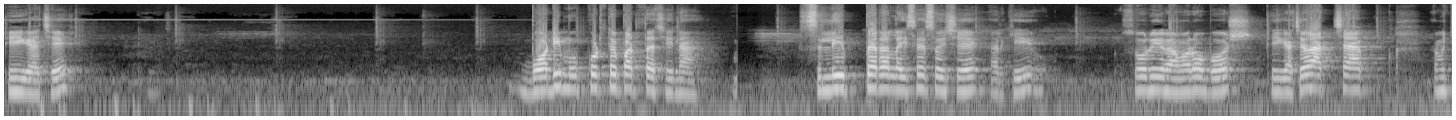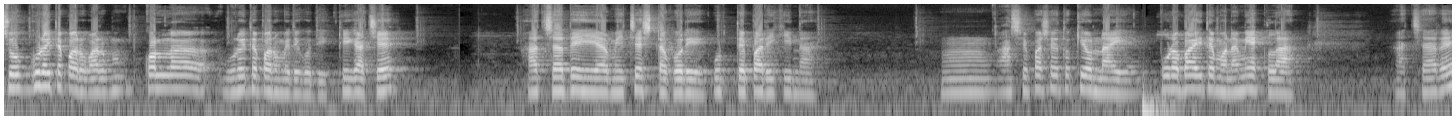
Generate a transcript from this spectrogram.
ঠিক আছে। বডি মুভ করতে পারতাছি না। স্লিপ প্যারালাইসিস হয়েছে আর কি। শরীর আমারও বস। ঠিক আছে আচ্ছা। আমি চোখ ঘুরাইতে পারো আর কল্লা ঘুরাইতে পারো এদিক ওদিক, ঠিক আছে? আচ্ছা দেখি আমি চেষ্টা করি উঠতে পারি কি না আশেপাশে তো কেউ নাই, পুরো বাড়িতে মনে আমি একলা। আচ্ছা রে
